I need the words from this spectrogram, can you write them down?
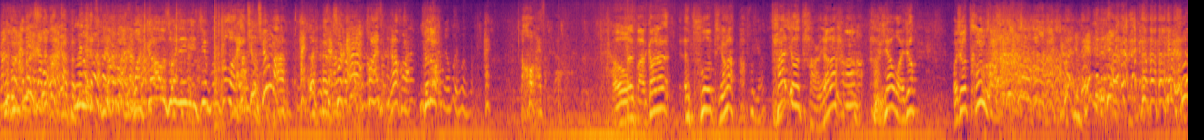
让他过来，让他过来。我告诉你，你记不住了。哎，听清了。嗨，再说说，后来怎么着？后来，别动。哎，后来怎么着？我把高粱呃铺平了，铺平，他就躺下了，躺下我就我就疼好了。行了，你别跟他听，别说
